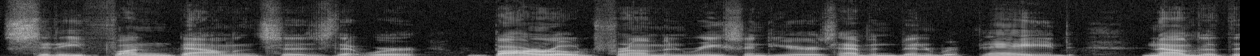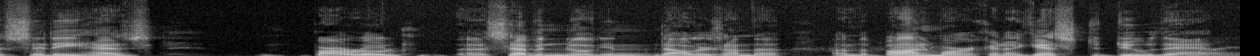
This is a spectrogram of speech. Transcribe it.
city fund balances that were borrowed from in recent years haven't been repaid now that the city has borrowed uh, seven million dollars on the on the bond market, I guess, to do that. Right.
